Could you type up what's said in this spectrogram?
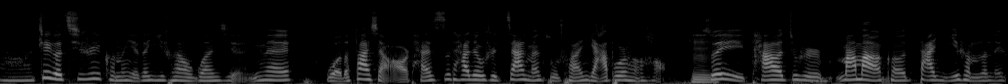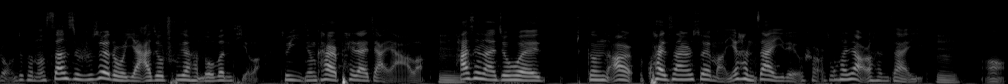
啊，这个其实可能也跟遗传有关系，因为我的发小台丝，她就是家里面祖传牙不是很好，嗯，所以他就是妈妈可能大姨什么的那种，就可能三四十岁的时候牙就出现很多问题了，就已经开始佩戴假牙了。嗯，她现在就会跟二快三十岁嘛，也很在意这个事儿，从很小就很在意。嗯。嗯，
